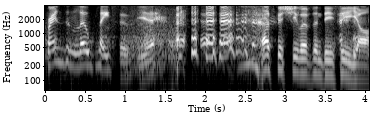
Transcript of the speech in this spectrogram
Friends in low places. Yeah, that's because she lives in DC, y'all.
